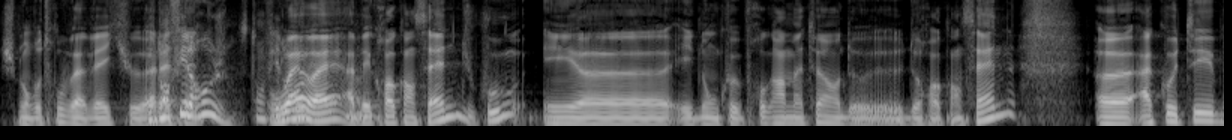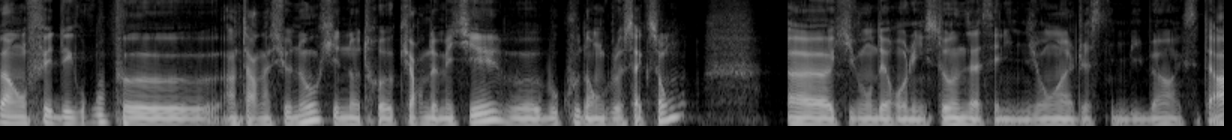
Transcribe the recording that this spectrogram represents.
je me retrouve avec euh, à ton la fil tête- rouge. C'est ton fil Ouais, rouge. ouais, avec Rock en scène, du coup, et, euh, et donc programmateur de, de Rock en scène. Euh, à côté, bah, on fait des groupes euh, internationaux, qui est notre cœur de métier, euh, beaucoup d'anglo-saxons, euh, qui vont des Rolling Stones à Céline Dion, à Justin Bieber, etc.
